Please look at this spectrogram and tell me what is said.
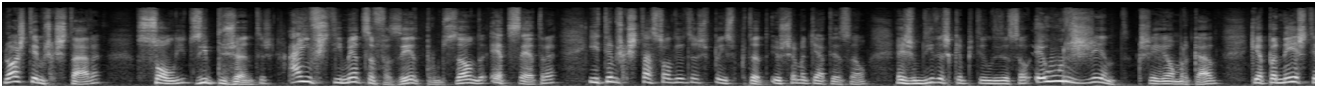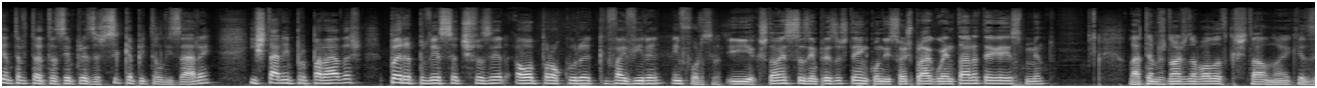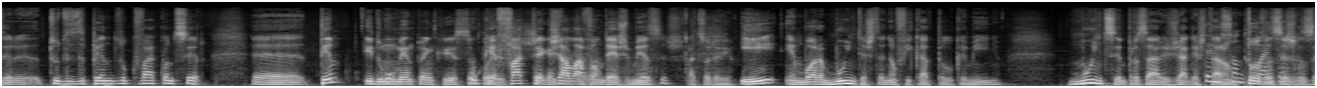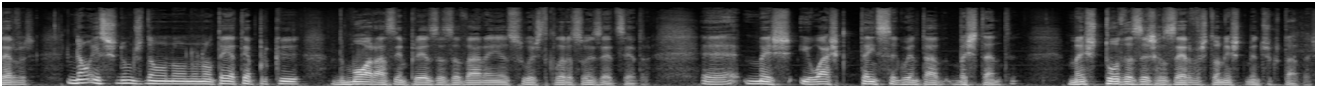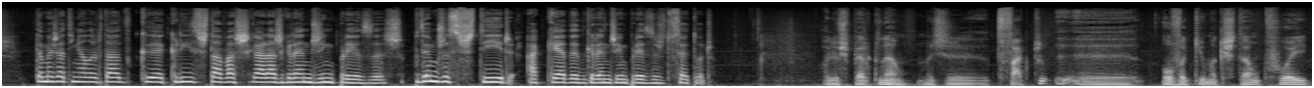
Nós temos que estar sólidos e pujantes. Há investimentos a fazer, de promoção, de, etc. E temos que estar sólidos para isso. Portanto, eu chamo aqui a atenção, as medidas de capitalização é urgente que cheguem ao mercado, que é para neste, entretanto, as empresas se capitalizarem e estarem preparadas para poder satisfazer a procura que vai vir em força. E a questão é se as empresas têm condições para aguentar até esse momento. Lá estamos nós na bola de cristal, não é? Quer dizer, tudo depende do que vai acontecer. Uh, tem, E do momento em que esses o que é facto é que já lá a- vão 10 meses à tesouraria. e, embora muitas tenham ficado pelo caminho, muitos empresários já gastaram todas quantas? as reservas. Não, esses números não, não, não, não têm, até porque demora as empresas a darem as suas declarações, etc. Eh, mas eu acho que tem-se aguentado bastante, mas todas as reservas estão neste momento esgotadas. Também já tinha alertado que a crise estava a chegar às grandes empresas. Podemos assistir à queda de grandes empresas do setor? Olha, eu espero que não, mas eh, de facto eh, houve aqui uma questão que foi:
